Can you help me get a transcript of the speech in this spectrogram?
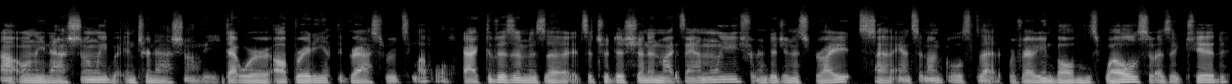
not only nationally but internationally, that were operating at the grassroots level. Activism is a it's a tradition in my family for indigenous rights. I have aunts and uncles that were very involved as well. So as a kid,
